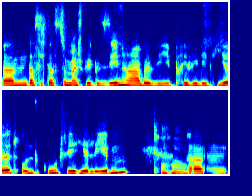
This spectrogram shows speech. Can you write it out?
ähm, dass ich das zum Beispiel gesehen habe, wie privilegiert und gut wir hier leben. Mhm. Ähm,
